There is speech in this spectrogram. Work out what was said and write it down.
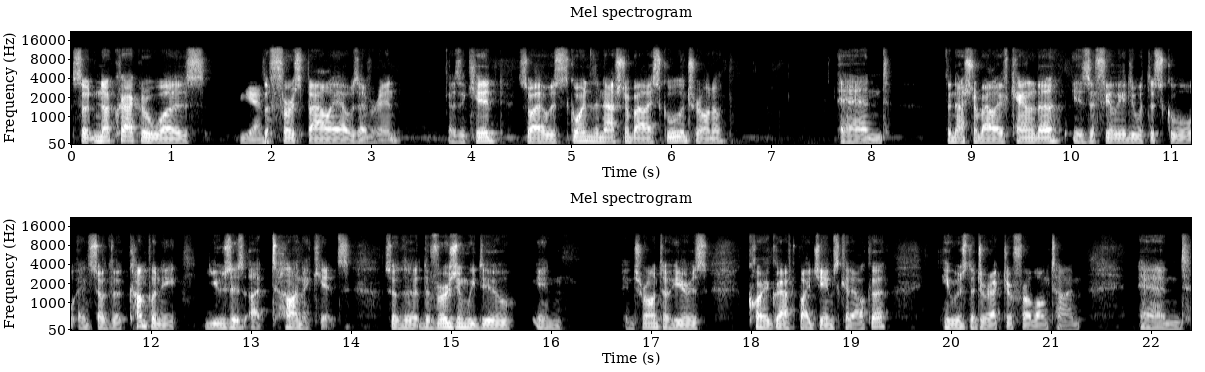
so Nutcracker was yeah. the first ballet I was ever in as a kid. So I was going to the National Ballet School in Toronto, and the National Ballet of Canada is affiliated with the school, and so the company uses a ton of kids. So the the version we do in in Toronto here is choreographed by James Kudelka. He was the director for a long time, and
